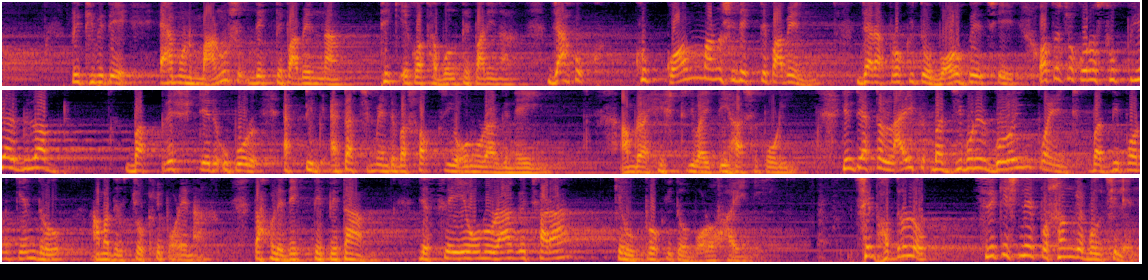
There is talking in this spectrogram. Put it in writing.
পৃথিবীতে এমন মানুষ দেখতে পাবেন না। ঠিক কথা বলতে পারি না। যা হোক, খুব কম মানুষই দেখতে পাবেন যারা প্রকৃত বড় হয়েছে, অথচ কোনো সুপ্রিয়ার বিলাভড বা প্রেস্টের উপর অ্যাক্টিভ অ্যাটাচমেন্ট বা সক্রিয় অনুরাগ নেই। আমরা হিস্ট্রি বা ইতিহাসে পড়ি, কিন্তু একটা লাইফ বা জীবনের গ্লোয়িং পয়েন্ট বা দীপন কেন্দ্র আমাদের চোখে পড়ে না। তাহলে দেখতে পেতাম যে শ্রেয় অনুরাগ ছাড়া কেউ প্রকৃত বড় হয়নি। সে ভদ্রলোক শ্রীকৃষ্ণের প্রসঙ্গে বলছিলেন,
